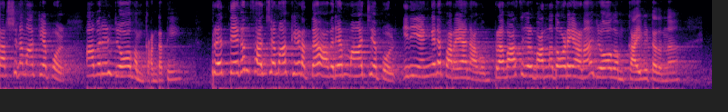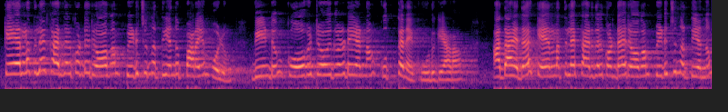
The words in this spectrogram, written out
കർശനമാക്കിയപ്പോൾ അവരിൽ രോഗം കണ്ടെത്തി. പ്രത്യേകം സജ്ജമാക്കിയിടത്ത് അവരെ മാറ്റിയപ്പോൾ ഇനി എങ്ങനെ പറയാനാകും? പ്രവാസികൾ വന്നതോടെയാണ് രോഗം കൈവിട്ടതെന്ന്. കേരളത്തിലെ കരുതൽ കൊണ്ട് രോഗം പിടിച്ചു നിർത്തിയെന്ന് പറയുമ്പോഴും വീണ്ടും കോവിഡ് രോഗികളുടെ എണ്ണം കുത്തനെ കൂടുകയാണ്. അതായത് കേരളത്തിലെ കരുതൽ കൊണ്ട് രോഗം പിടിച്ചു നിർത്തിയെന്നും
